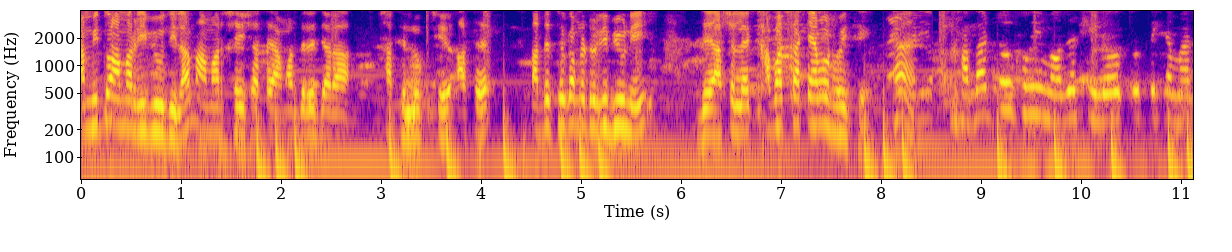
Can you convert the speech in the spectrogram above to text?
আমি তো আমার রিভিউ দিলাম, আমার সেই সাথে আমাদের যারা সাথে লোক আছে, তাদের থেকে আমরা একটু রিভিউ নেই যে আসলে খাবারটা কেমন হয়েছে। হ্যাঁ? খাবার তো খুবই মজা ছিল, প্রত্যেকটা মাছ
